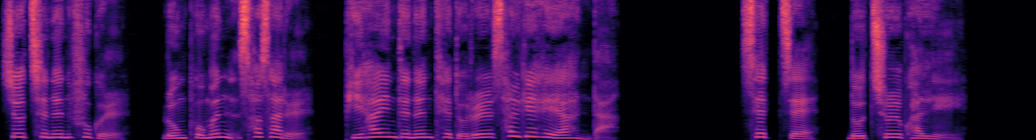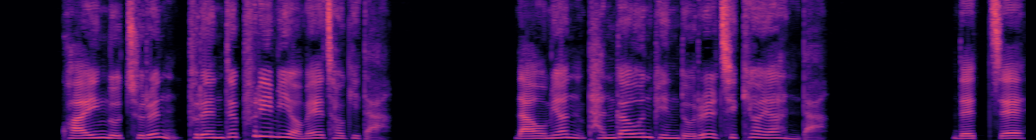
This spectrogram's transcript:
쇼츠는 훅을, 롱폼은 서사를, 비하인드는 태도를 설계해야 한다. 셋째, 노출 관리. 과잉 노출은 브랜드 프리미엄의 적이다. 나오면 반가운 빈도를 지켜야 한다. 넷째,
